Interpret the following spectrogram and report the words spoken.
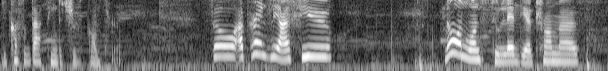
because of that thing that you've gone through. So apparently i feel no one wants to let their traumas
